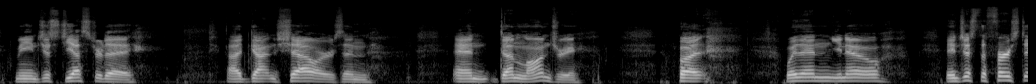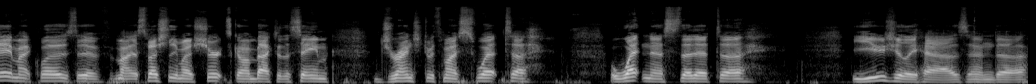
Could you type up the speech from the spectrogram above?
I mean, just yesterday I'd gotten showers and and done laundry. But within, you know, in just the first day my clothes have my especially my shirt's gone back to the same drenched with my sweat uh, wetness that it uh, usually has and uh,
